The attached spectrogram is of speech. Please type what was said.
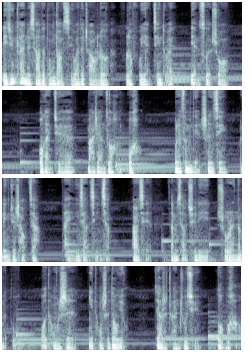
李军看着笑得东倒西歪的赵乐，扶了扶眼镜腿，严肃地说：“我感觉妈这样做很不好，为了这么点事情和邻居吵架，太影响形象。而且咱们小区里熟人那么多，我同事、你同事都有，这要是传出去，多不好！”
